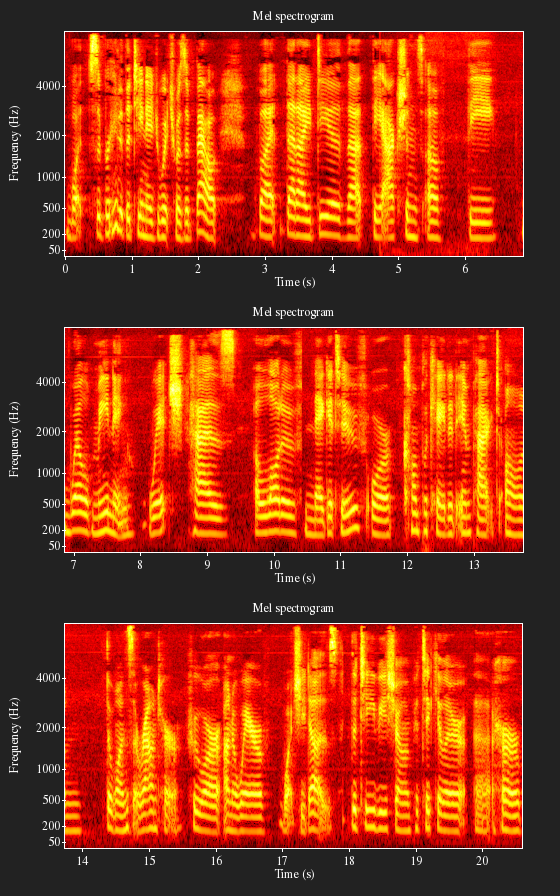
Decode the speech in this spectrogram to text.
what Sabrina the Teenage Witch was about, but that idea that the actions of the well meaning witch has a lot of negative or complicated impact on the ones around her who are unaware of what she does. The TV show in particular, uh, her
